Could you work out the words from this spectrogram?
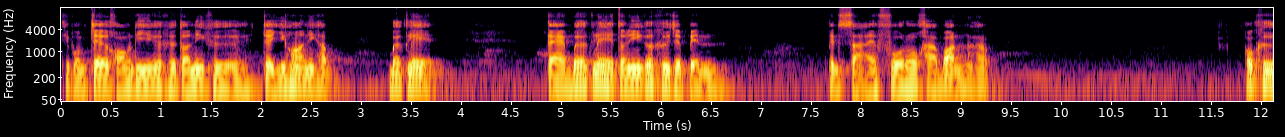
ที่ผมเจอของดีก็คือตอนนี้คือเจอยี่ห้อนี้ครับเบิร์กเล่แต่เบิร์กเล่ตัวนี้ก็คือจะเป็นเป็นสายฟลูโรคาร์บอนนะครับ ก็คือ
